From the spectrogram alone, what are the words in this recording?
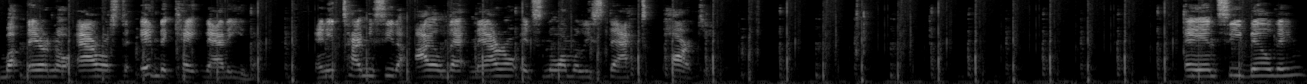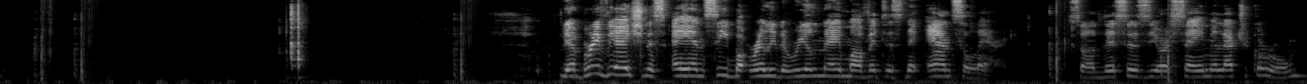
but there are no arrows to indicate that either. Anytime you see the aisle that narrow, it's normally stacked parking. ANC building. The abbreviation is ANC, but really the real name of it is the ancillary. So this is your same electrical room.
